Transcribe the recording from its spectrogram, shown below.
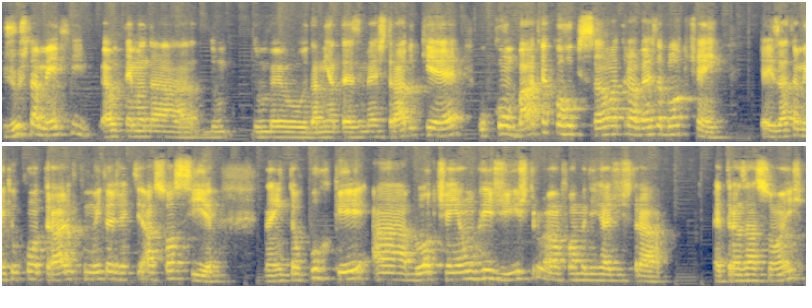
justamente é o tema da, do, do meu, da minha tese de mestrado, que é o combate à corrupção através da blockchain. É exatamente o contrário do que muita gente associa. Né? Então, por que a blockchain é um registro, é uma forma de registrar é, transações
